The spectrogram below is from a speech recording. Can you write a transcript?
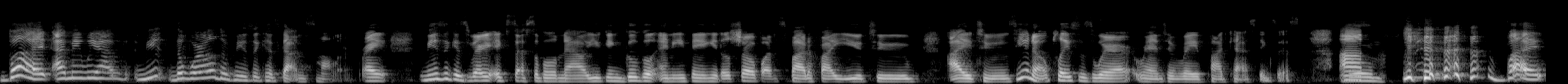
but I mean, we have the world of music has gotten smaller, right? Music is very accessible now. You can Google anything, it'll show up on Spotify, YouTube, iTunes, you know, places where Rant and Rave podcast exist. Um, but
